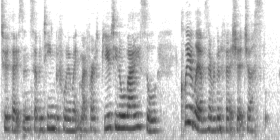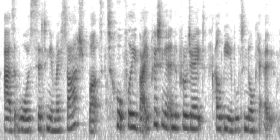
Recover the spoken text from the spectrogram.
2017 before I went to my first beauty no buy so clearly I was never going to finish it just as it was sitting in my stash but hopefully by putting it in the project I'll be able to knock it out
